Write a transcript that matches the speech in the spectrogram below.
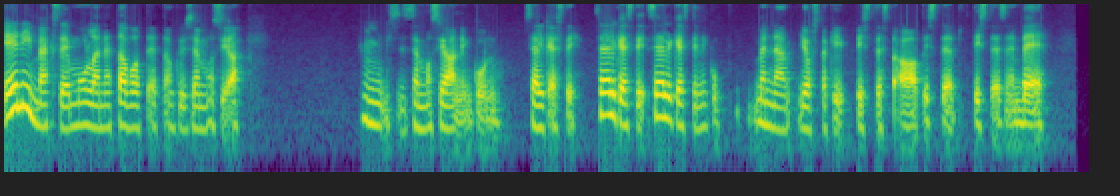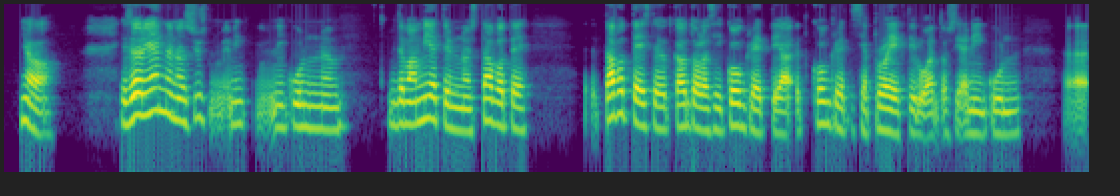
enimmäkseen mulle ne tavoitteet on kyllä semmoisia, Mm, semmoisia niin kuin selkeästi, selkeästi, selkeästi niin kuin mennään jostakin pisteestä A piste, pisteeseen B. Joo. Ja se on jännä noissa just, niin kuin, mitä mä oon miettinyt noista tavoite, tavoitteista, jotka on tuollaisia konkreettisia, konkreettisia projektiluontoisia, niin kuin äh,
